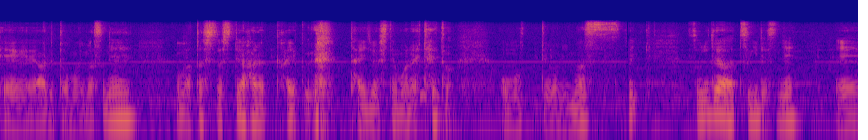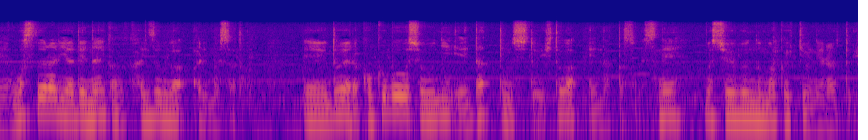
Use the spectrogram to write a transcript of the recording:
えー、あると思いますね。私としては 早く退場してもらいたいと思っております、はい、それでは次ですね、えー、オーストラリアで内閣改造がありましたと、えー、どうやら国防省に、えダットン氏という人が、えなったそうですね、まあ、秋分の幕引きを狙うという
